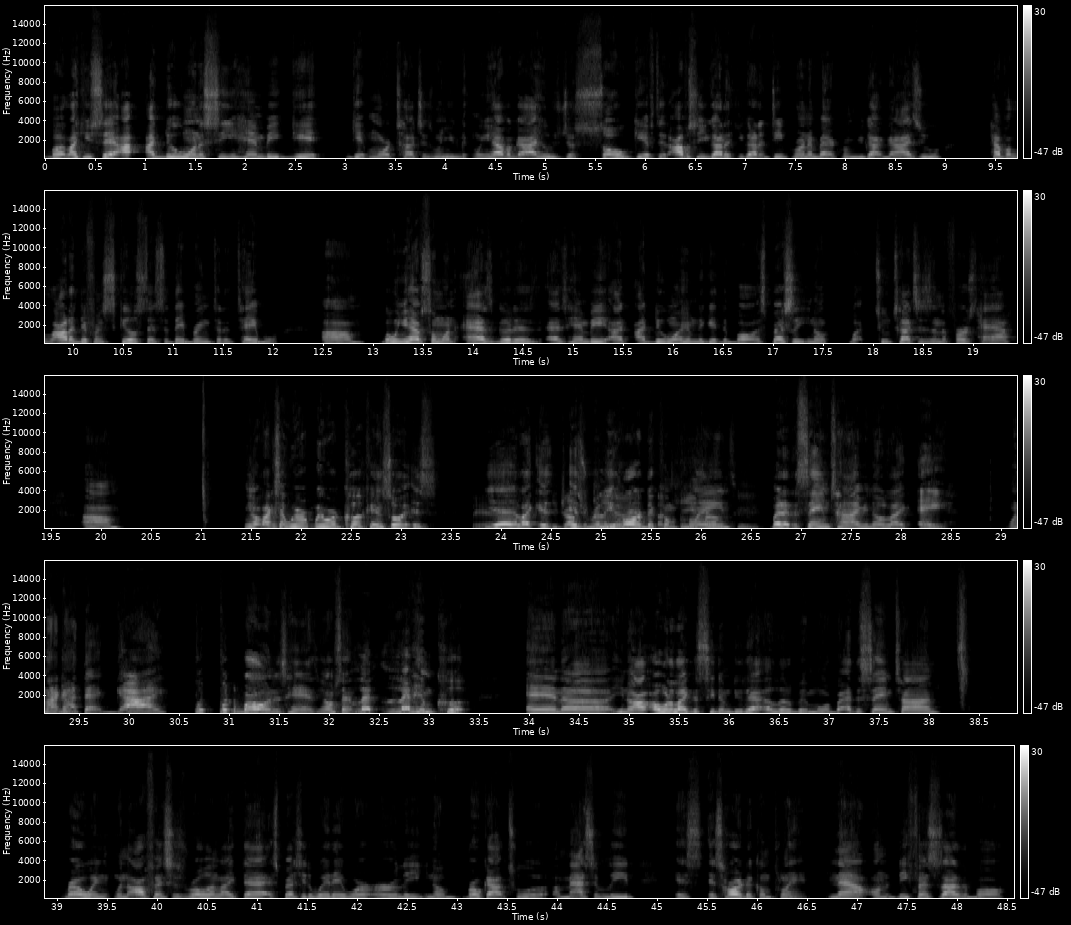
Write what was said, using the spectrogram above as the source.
but like you said, I, I do want to see Hemby get get more touches. When you when you have a guy who's just so gifted, obviously you got a you got a deep running back room. You got guys who have a lot of different skill sets that they bring to the table. Um, but when you have someone as good as as Hemby, I, I do want him to get the ball, especially you know what two touches in the first half. Um, you know, like I said, we were we were cooking, so it's yeah, like it, it's really key, uh, hard to a key route, complain, but at the same time, you know, like hey, when I got that guy, put put the ball in his hands. You know what I'm saying? Let let him cook. And uh, you know, I, I would have liked to see them do that a little bit more. But at the same time, bro, when when the offense is rolling like that, especially the way they were early, you know, broke out to a, a massive lead, it's it's hard to complain. Now, on the defensive side of the ball,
